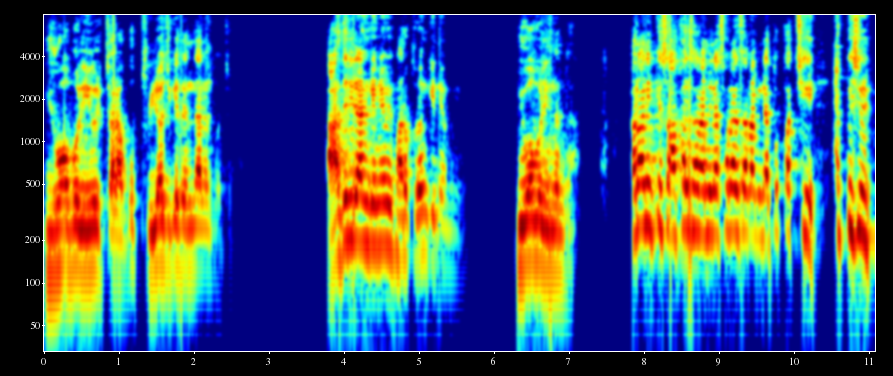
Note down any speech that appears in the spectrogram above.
유업을 이을 자라고 불려지게 된다는 거죠. 아들이라는 개념이 바로 그런 개념이에요. 유업을 잇는다. 하나님께서 악한 사람이나 선한 사람이나 똑같이 햇빛을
